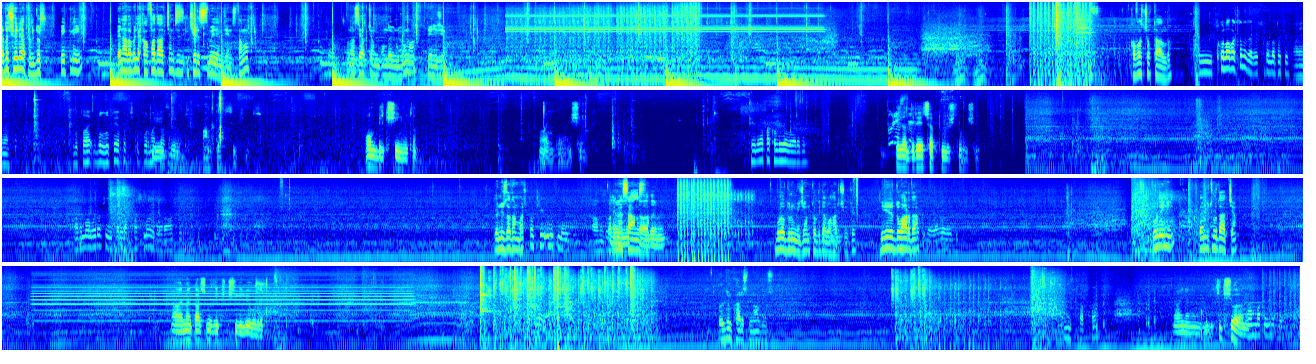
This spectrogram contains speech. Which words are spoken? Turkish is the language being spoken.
Ya da şöyle yapayım dur. Bekleyin. Ben arabayla kafa dağıtacağım. Siz içeri sızmayı deneyeceksiniz tamam? Nasıl yapacağım onu da bilmiyorum ama deneyeceğim. Kafası çok dağıldı. Skola baksanıza be. Skola Toki. Aynen. Loot'a, bu loot'u yapıp çıkıp vurmak lazım. Mantıklı. 11 kişi iniyor tam. Hayda işe bak. Kendine takılıyor bu arada. Illa direğe çarptım düştüm aşağı. Adama vurursa inşallah kasmaz da rahat vurur. Önünüzde adam var. Toki'yi unutmayın. Sağımızda. Hemen sağınızda. Sağda hemen. Burada durmayacağım. Toki'de bahar çünkü. Biri de duvarda. Burada ineyim. Ben bir tur daha atacağım. Aa, hemen karşımızda iki kişi geliyor burada. Öldüm kardeşim ne yapıyorsun? Aynen aynen. İki kişi var ama. Bomba atabilir miyim?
